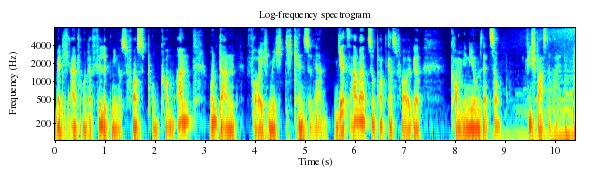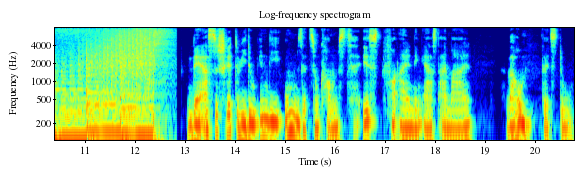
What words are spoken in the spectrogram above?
Melde dich einfach unter philipp-voss.com an und dann freue ich mich, dich kennenzulernen. Jetzt aber zur Podcast-Folge. Komm in die Umsetzung. Viel Spaß dabei. Der erste Schritt, wie du in die Umsetzung kommst, ist vor allen Dingen erst einmal, warum willst du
